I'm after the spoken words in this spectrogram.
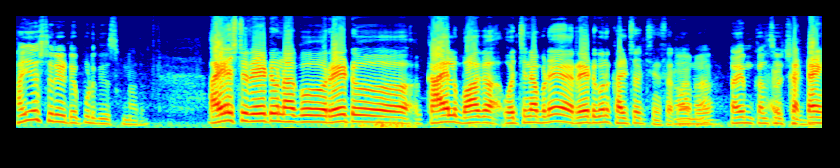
హైయెస్ట్ రేట్ ఎప్పుడు తీసుకున్నారు? హైయెస్ట్ రేటు నాకు రేటు కాయలు బాగా వచ్చినప్పుడే రేటు కూడా కలిసి వచ్చింది సార్ టైం కలిసి వచ్చింది. టైం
